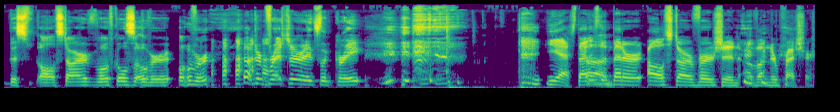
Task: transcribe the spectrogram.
this all star vocals over over under pressure, and it's like great. yes, that is the um, better all star version of Under Pressure.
